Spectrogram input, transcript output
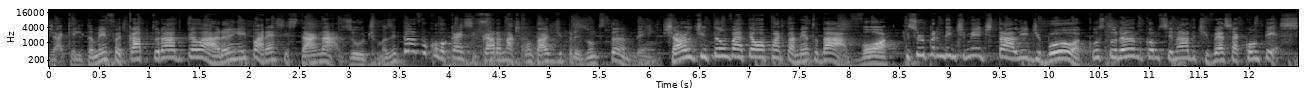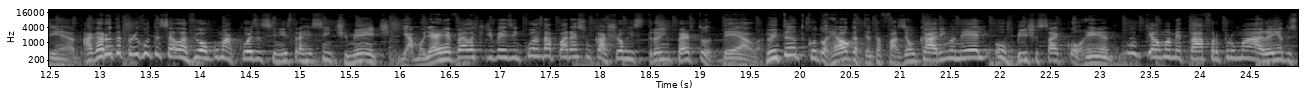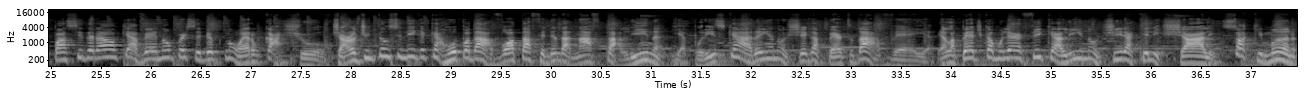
já que ele também foi capturado pela aranha e parece estar nas últimas. Então eu vou colocar esse cara na contagem de presuntos também. Charlotte então vai até o apartamento da avó, que surpreendentemente tá ali de boa, costurando como se nada tivesse acontecendo. A garota pergunta se ela viu alguma coisa sinistra recentemente, e a mulher revela que de vez em quando aparece um cachorro estranho perto dela. No entanto, quando Helga tenta fazer um carinho nele, o bicho sai correndo, o que é uma metáfora para uma aranha do espaço sideral que a velha não percebeu que não era um cachorro. Charlotte então se liga que a roupa da avó tá fedendo a naftalina, e é por isso que a aranha não chega perto da véia. Ela pede que a mulher fique ali e não tire aquele chale. Só que, mano,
